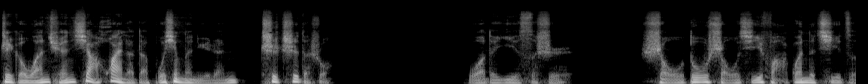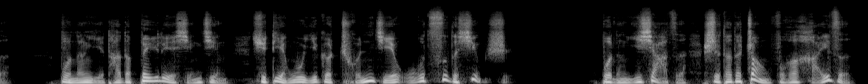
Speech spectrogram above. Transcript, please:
这个完全吓坏了的不幸的女人痴痴地说。我的意思是，首都首席法官的妻子，不能以她的卑劣行径去玷污一个纯洁无疵的姓氏，不能一下子使她的丈夫和孩子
